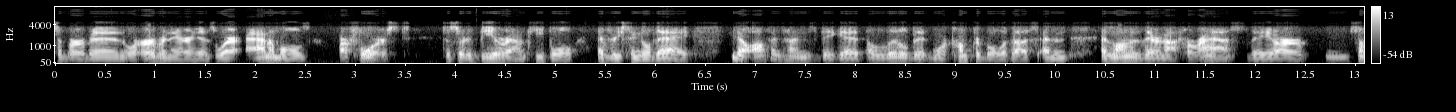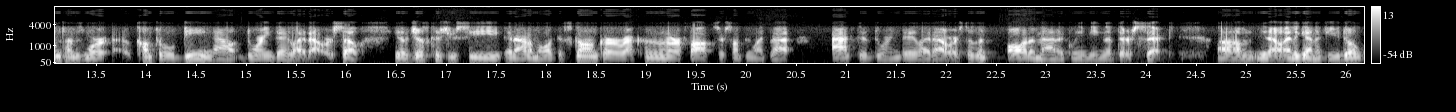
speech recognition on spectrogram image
suburban or urban areas where animals are forced to sort of be around people every single day, you know, oftentimes they get a little bit more comfortable with us. And as long as they're not harassed, they are sometimes more comfortable being out during daylight hours. So, you know, just because you see an animal like a skunk or a raccoon or a fox or something like that active during daylight hours doesn't automatically mean that they're sick. Um, you know, and again, if you don't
